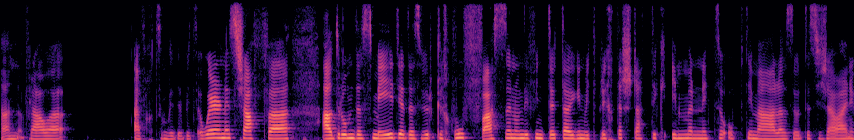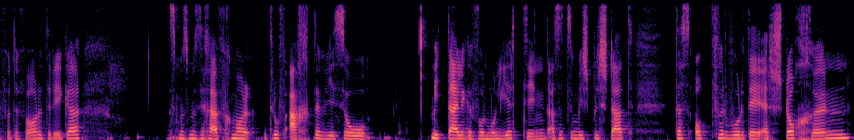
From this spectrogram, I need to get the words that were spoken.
an Frauen einfach zum wieder ein bisschen Awareness schaffen. Auch darum, dass Medien das wirklich auffassen. Und ich finde dort auch irgendwie die Berichterstattung immer nicht so optimal. Also das ist auch eine der Forderungen. Das muss man sich einfach mal darauf achten, wie so Mitteilungen formuliert sind. Also zum Beispiel statt das Opfer wurde erstochen,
